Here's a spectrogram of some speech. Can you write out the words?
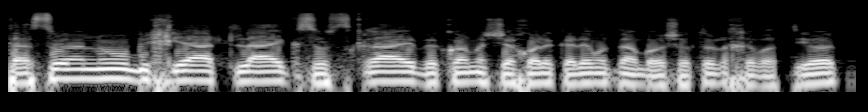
תעשו לנו בחייאת לייק, subscribe וכל מה שיכול לקדם אותנו ברשתות החברתיות,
